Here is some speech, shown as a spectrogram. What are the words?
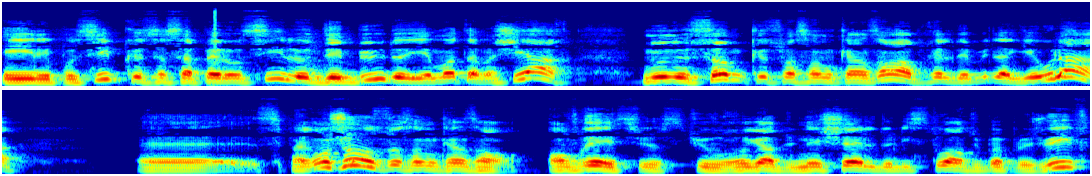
Et il est possible que ça s'appelle aussi le début de Yemot HaMashiach. Nous ne sommes que 75 ans après le début de la Géoula. Euh, c'est pas grand-chose, 75 ans. En vrai, si, tu regardes une échelle de l'histoire du peuple juif,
